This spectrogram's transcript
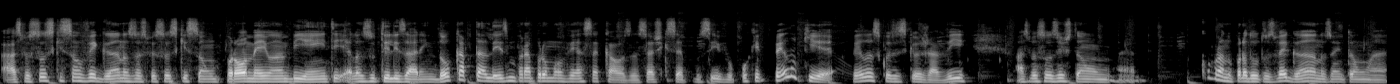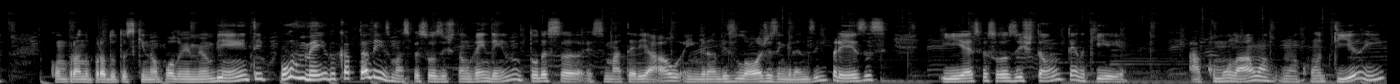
as pessoas que são veganas, as pessoas que são pró-meio ambiente, elas utilizarem do capitalismo para promover essa causa. Você acha que isso é possível? Porque pelo que, pelas coisas que eu já vi, as pessoas estão é, comprando produtos veganos, ou então é, comprando produtos que não poluem o meio ambiente por meio do capitalismo. As pessoas estão vendendo todo essa, esse material em grandes lojas, em grandes empresas, e as pessoas estão tendo que acumular uma, uma quantia e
